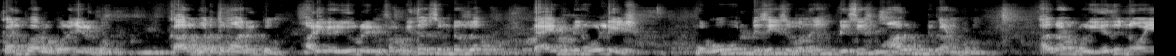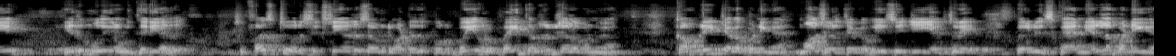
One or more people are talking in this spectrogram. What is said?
கண் பார்வை குறைஞ்சிருக்கும். கால் மருத்துவமாக இருக்கும். அடிக்கடி யூரின் இன்ஃபெக்ட் இது சிம்டம்ஸ் ஆஃப் டயபெட்டின் ஓல்டேஜ் ஒவ்வொரு டிசீஸும் வந்து டிசீஸ் மாறுபட்டு காணப்படும். அதனால் உங்களுக்கு எது நோய் எது முதுகு உங்களுக்கு தெரியாது. ஸோ ஃபஸ்ட்டு ஒரு சிக்ஸ்டி இயர்ஸ் செவன்ட்டி வாட்டதுக்கு ஒரு போய் ஒரு ஃபைவ் தௌசண்ட் செலவு பண்ணுவேன் கம்ப்ளீட் செக்அப் பண்ணிங்க. Mass health checkup ECG X-ray pelvic scan எல்லாம் பண்ணிங்க.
